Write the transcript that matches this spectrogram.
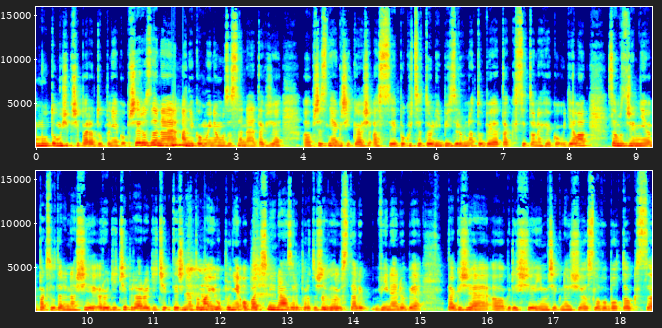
mu to může připadat úplně jako přirozené mm-hmm. a někomu jinému zase ne, takže uh, přesně jak říkáš, asi pokud se to líbí zrovna tobě, tak si to nech jako udělat. Samozřejmě pak jsou tady naši rodiče, prarodiče, kteří na to mají úplně opačný názor, protože vyrůstali v jiné době, takže uh, když jim řekneš slovo botox, uh,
